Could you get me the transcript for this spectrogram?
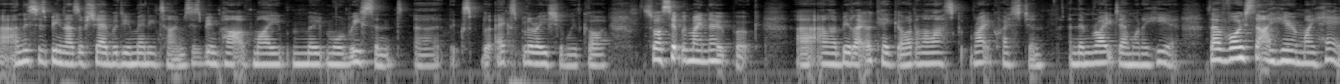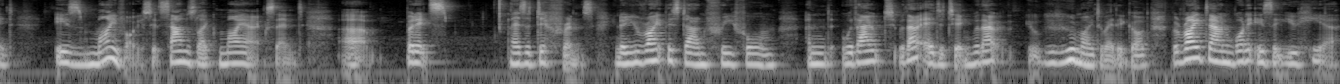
uh, and this has been, as I've shared with you many times, this has been part of my mo- more recent uh, exp- exploration with God. So I'll sit with my notebook uh, and I'll be like, okay, God, and I'll ask right question and then write down what I hear. That voice that I hear in my head is my voice. It sounds like my accent, uh, but it's there's a difference. You know, you write this down free form and without without editing, without who am I to edit God? But write down what it is that you hear.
